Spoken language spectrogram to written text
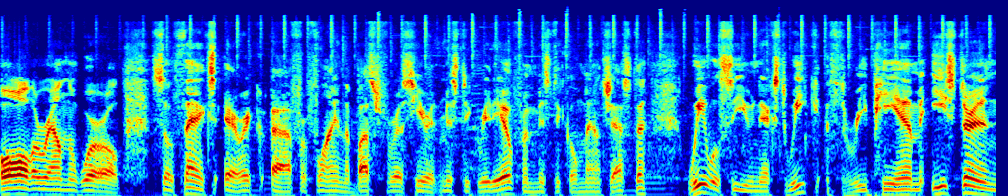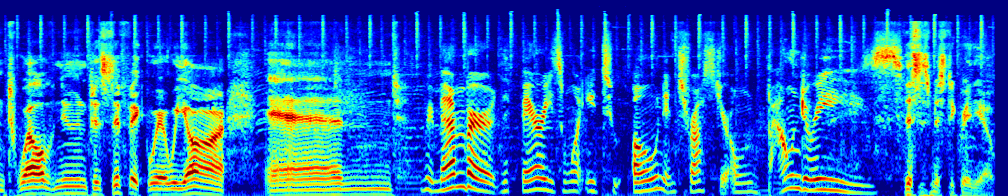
all around the world. So thanks, Eric, uh, for flying the bus for us here at Mystic Radio from Mystical Mount Shasta. We will see you next week, 3 p.m. Eastern, 12 noon Pacific, where we are. And Remember, the fairies want you to own and trust your own boundaries. this is Mystic Radio.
